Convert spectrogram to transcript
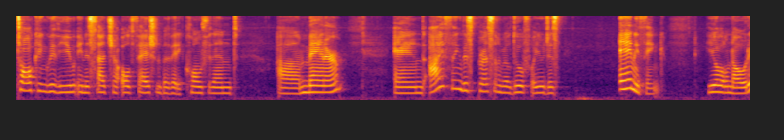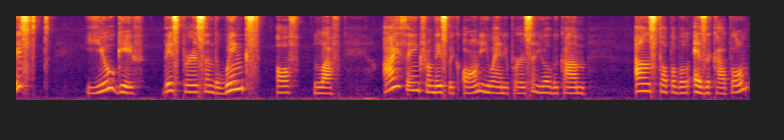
talking with you in a such an old-fashioned but very confident uh, manner. And I think this person will do for you just anything. You will notice you give this person the wings of love. I think from this week on, you and your person, you will become unstoppable as a couple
